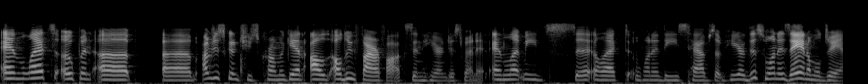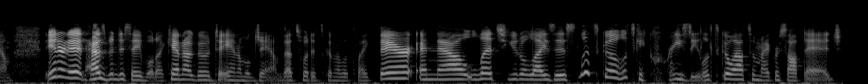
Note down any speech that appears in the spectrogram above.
And let's open up um, I'm just going to choose Chrome again. I'll, I'll do Firefox in here in just a minute. And let me select one of these tabs up here. This one is Animal Jam. The internet has been disabled. I cannot go to Animal Jam. That's what it's going to look like there. And now let's utilize this. Let's go. Let's get crazy. Let's go out to Microsoft Edge.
